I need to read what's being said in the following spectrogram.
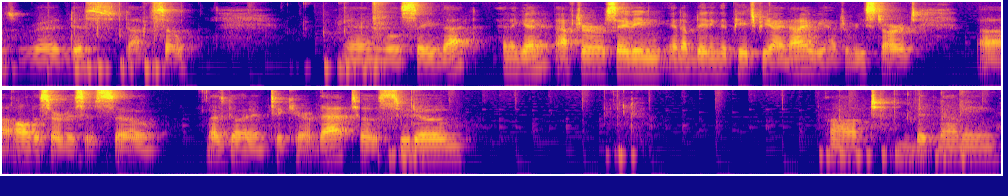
equals redis.so and we'll save that and again after saving and updating the php ini we have to restart uh, all the services so let's go ahead and take care of that so sudo opt bitnami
